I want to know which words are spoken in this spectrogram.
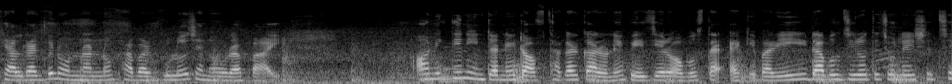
খেয়াল রাখবেন অন্যান্য খাবারগুলো যেন ওরা পায়। অনেক দিন ইন্টারনেট অফ থাকার কারণে পেজের অবস্থা একেবারেই ডাবল জিরোতে চলে এসেছে।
